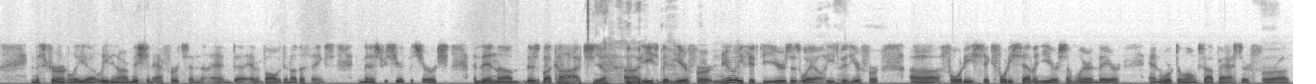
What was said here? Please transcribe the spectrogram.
and is currently uh, leading our mission efforts and and uh, involved in other things, ministries here at the church. And then um, there's Buck Hodge. Yeah, uh, he's been here for nearly 50 years as well. He's yeah. been here for uh, 46, 47 years, somewhere in there, and worked alongside Pastor for uh,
